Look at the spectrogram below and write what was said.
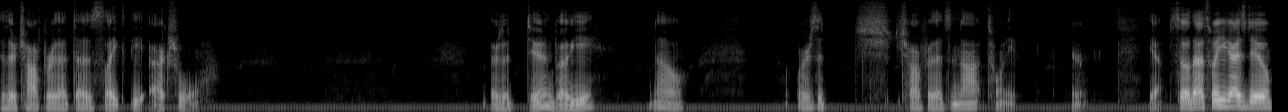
Is there chopper that does like the actual? There's a dune buggy. No. Where's the ch- chopper that's not 20? Here yeah, so that's what you guys do.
